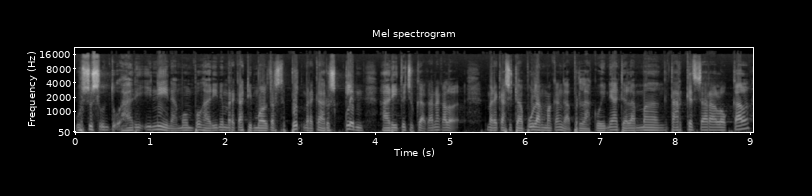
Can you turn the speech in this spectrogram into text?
khusus untuk hari ini. Nah, mumpung hari ini mereka di mall tersebut, mereka harus klaim hari itu juga karena kalau mereka sudah pulang maka nggak berlaku. Ini adalah mentarget secara lokal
